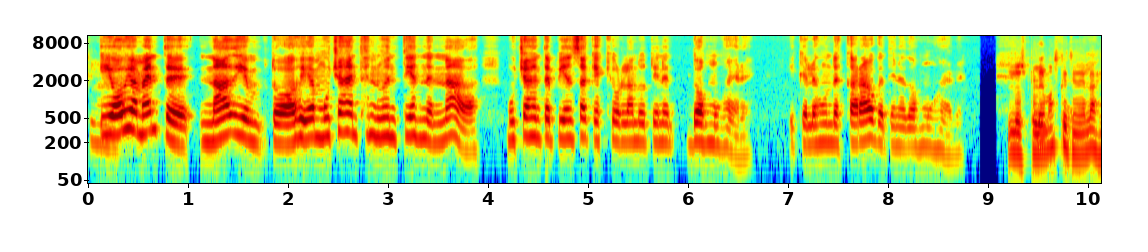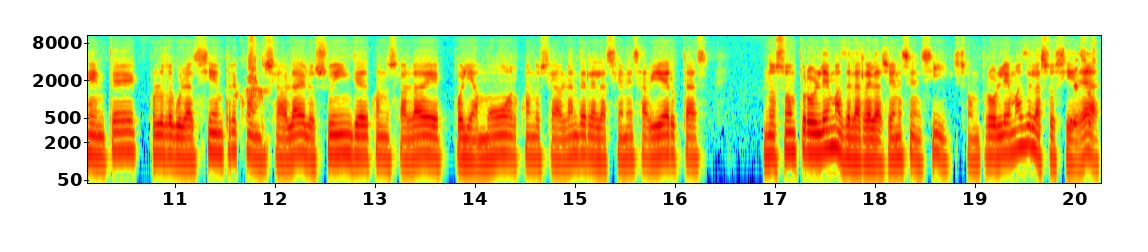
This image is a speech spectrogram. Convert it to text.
Y obviamente nadie, todavía mucha gente no entiende nada. Mucha gente piensa que es que Orlando tiene dos mujeres y que él es un descarado que tiene dos mujeres. Los problemas que tiene la gente por lo regular siempre cuando se habla de los swingers, cuando se habla de poliamor, cuando se hablan de relaciones abiertas, no son problemas de las relaciones en sí, son problemas de la sociedad.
